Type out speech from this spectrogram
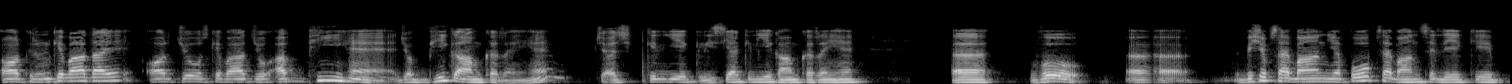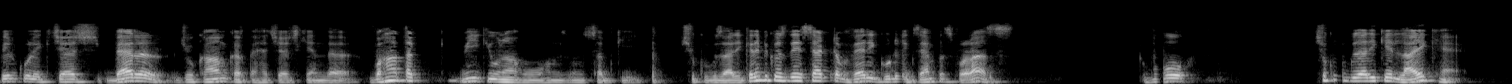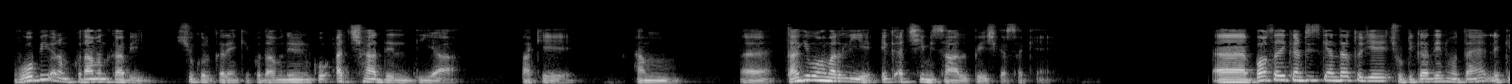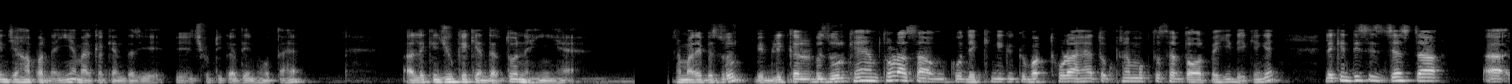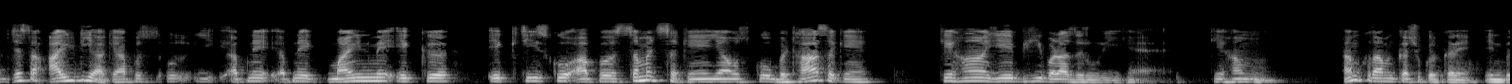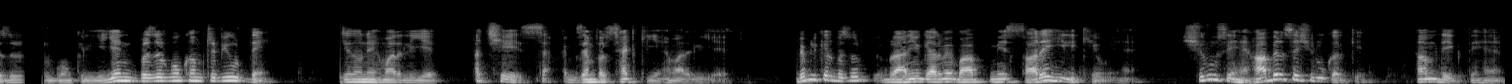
और फिर उनके बाद आए और जो उसके बाद जो अब भी हैं, जो अब भी काम कर रहे हैं चर्च के लिए कलीसिया के लिए काम कर रहे हैं वो बिशप साहबान या पोप साहबान से लेके बिल्कुल एक चर्च बैरर जो काम करता है चर्च के अंदर, वहाँ तक भी क्यों ना हो हम उन सब की शुक्रगुजारी करें? Because they set a very good examples for us वो शुक्रगुजारी के लायक हैं। वो भी और हम खुदामंद का भी शुक्र करें कि खुदामंद ने उनको अच्छा दिल दिया ताकि हम ताकि वो हमारे लिए एक अच्छी मिसाल पेश कर सकें। बहुत सारी कंट्रीज़ के अंदर तो ये छुट्टी का दिन होता है लेकिन जहाँ पर नहीं है अमेरिका के अंदर ये, छुट्टी का दिन होता है। लेकिन यूके के अंदर तो नहीं है। हमारे बुज़ुर्ग बिब्लिकल बुज़ुर्ग हैं हम थोड़ा सा उनको देखेंगे क्योंकि वक्त थोड़ा है तो फिर हम मुख्तसर तौर पर ही देखेंगे। लेकिन this is just a just a idea कि आप उस अपने अपने माइंड में एक एक चीज़ को आप समझ सकें या उसको बैठा सकें कि हाँ ये भी बड़ा ज़रूरी है कि हम हम खुदावंत का शुक्र करें इन बुज़ुर्गों के लिए या इन बुज़ुर्गों को हम ट्रिब्यूट दें जिन्होंने हमारे लिए अच्छे एग्ज़ाम्पल सेट किए हमारे लिए। बिब्लिकल बुज़ुर्ग, इब्रानियों ग्यारहवें बाप में सारे ही लिखे हुए हैं। शुरू से हैं, हाबिल से शुरू करके हम देखते हैं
